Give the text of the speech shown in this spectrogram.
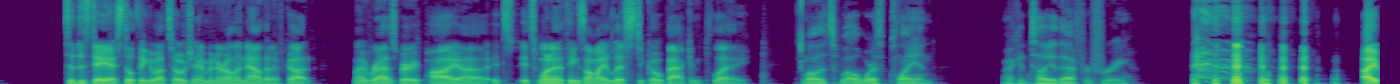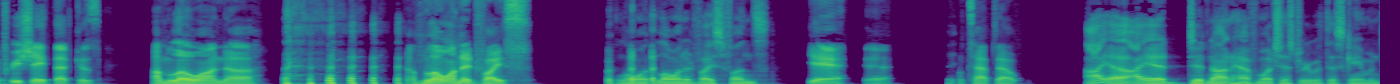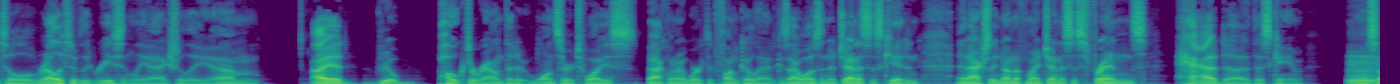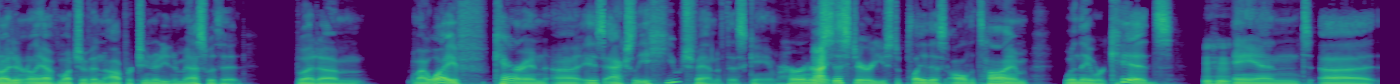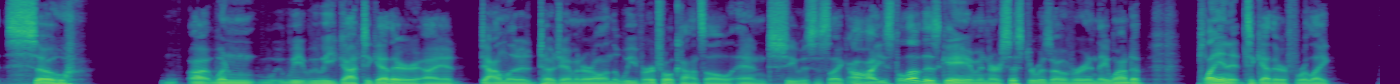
To this day, I still think about Toe Jam and Earl, and now that I've got my Raspberry Pi, uh, it's it's one of the things on my list to go back and play. Well, it's well worth playing. I can tell you that for free. I appreciate that because I'm low on uh, I'm low on advice. low, on, low on advice funds. Yeah, yeah, I'm tapped out. I uh, I had, did not have much history with this game until relatively recently. Actually, um, I had you know, poked around at it once or twice back when I worked at FuncoLand because I wasn't a Genesis kid, and and actually none of my Genesis friends had uh, this game. Uh, so I Mm. didn't really have much of an opportunity to mess with it. But um, my wife Karen uh, is actually a huge fan of this game. Her and her Nice. sister used to play this all the time when they were kids, Mhm. and uh, so uh, when we we got together, I had downloaded Toe Jam and Earl on the Wii Virtual Console, and she was just like, "Oh, I used to love this game." And her sister was over, and they wound up playing it together for like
